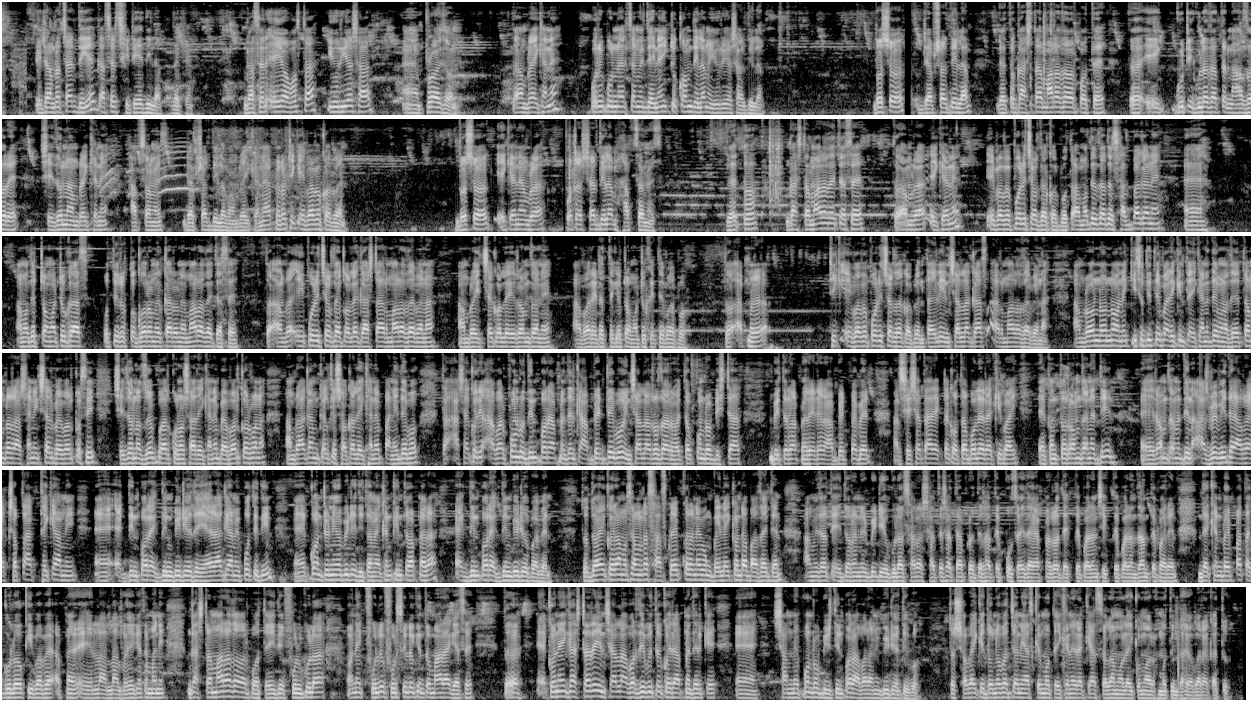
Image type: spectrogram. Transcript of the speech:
এটা আমরা চারদিকে গাছের ছিটিয়ে দিলাম, দেখেন। গাছের এই অবস্থা, ইউরিয়া সার প্রয়োজন। তো আমরা এখানে পরিপূর্ণ এক চামচ দিই না একটু কম দিলাম, ইউরিয়া সার দিলাম। দর্শক ড্যাপ দিলাম। যেহেতু গাছটা মারা যাওয়ার পথে, তো এই গুটিগুলো যাতে না ঝরে সেই জন্য আমরা এখানে হাফ চামচ ড্যাপসার দিলাম আমরা এখানে। আপনারা ঠিক এইভাবে করবেন। দর্শক, এখানে আমরা পটাশ সার দিলাম হাফ চামচ। যেহেতু গাছটা মারা যাইতেছে, তো আমরা এখানে এইভাবে পরিচর্যা করব। তো আমাদের যাদের ছাদ বাগানে আমাদের টমেটো গাছ অতিরিক্ত গরমের কারণে মারা যাইতেছে তো আমরা এই পরিচর্যা করলে গাছটা আর মারা যাবে না। আমরা ইচ্ছা করলে এই রমজানে আবার এটার থেকে টমেটো খেতে পারব। তো আপনারা ঠিক এইভাবে পরিচর্যা করবেন, তাইলে ইনশাল্লাহ গাছ আর মারা যাবে না। আমরা অন্য অন্য অনেক কিছু দিতে পারি, কিন্তু এখানে দেবো না। যেহেতু আমরা রাসায়নিক সার ব্যবহার করছি সেই জন্য জৈব আর কোনো সার এখানে ব্যবহার করব না। আমরা আগামীকালকে সকালে এখানে পানি দেব। তা আশা করি আবার পনেরো দিন পরে আপনাদেরকে আপডেট দেবো। ইনশাল্লাহ রোজার হয়তো পনেরো বিশটার ভিতরে আপনারা এটার আপডেট পাবেন। আর সে সাথে আর একটা কথা বলে রাখি ভাই, এখন তো রমজানের দিন। রমজানের দিন আসবে বিদে আরও এক সপ্তাহ থেকে আমি একদিন পর একদিন ভিডিও দিই। এর আগে আমি প্রতিদিন কন্টিনিউ ভিডিও দিতাম। এখন কিন্তু আপনারা একদিন পর একদিন ভিডিও পাবেন। তো দয়া করে আমার চ্যানেলটা সাবস্ক্রাইব করেন এবং বেল আইকনটা বাজাই দেন। আমি যাতে এই ধরনের ভিডিওগুলো ছাড়ার সাথে সাথে আপনাদের হাতে পৌঁছায় যায়, আপনারাও দেখতে পারেন, শিখতে পারেন, জানতে পারেন। দেখেন ভাই, পাতাগুলো কীভাবে আপনার লাল লাল হয়ে গেছে মানে গাছটা মারা যাওয়ার পথে এই যে ফুলগুলা অনেক ফুলে ফুটছিল কিন্তু মারা গেছে। তো এখন এই গাছটারে ইনশাল্লাহ আবার জীবিত করে আপনাদেরকে সামনে পনেরো বিশ দিন পর আবার আমি ভিডিও দেব। তো সবাইকে ধন্যবাদ জানিয়ে আজকের মতো এখানে রাখি। আসসালামু আলাইকুম রহমতুল্লাহ বারাকাতু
